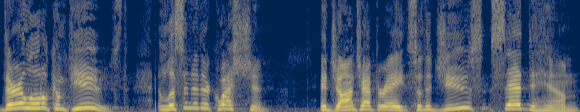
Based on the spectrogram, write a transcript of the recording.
They're a little confused. And listen to their question in John chapter 8. So the Jews said to him,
